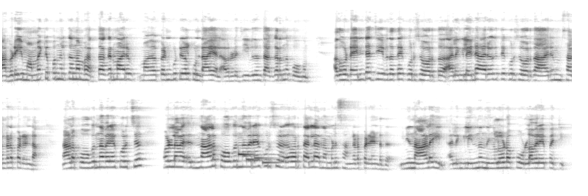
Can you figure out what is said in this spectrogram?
അവിടെയും അമ്മയ്ക്കൊപ്പം നിൽക്കുന്ന ഭർത്താക്കന്മാരും മ- പെൺകുട്ടികൾക്കുണ്ടായാൽ അവരുടെ ജീവിതം തകർന്നു പോകും. അതുകൊണ്ട് എന്റെ ജീവിതത്തെക്കുറിച്ച് ഓർത്ത് അല്ലെങ്കിൽ എന്റെ ആരോഗ്യത്തെക്കുറിച്ച് ഓർത്ത് ആരും സങ്കടപ്പെടേണ്ട. നാളെ പോകുന്നവരെ കുറിച്ച് ഉള്ള നാളെ പോകുന്നവരെ കുറിച്ച് ഓർത്തല്ല നമ്മൾ സങ്കടപ്പെടേണ്ടത്. ഇനി നാളെയിൽ അല്ലെങ്കിൽ ഇന്ന് നിങ്ങളോടൊപ്പം ഉള്ളവരെ പറ്റി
